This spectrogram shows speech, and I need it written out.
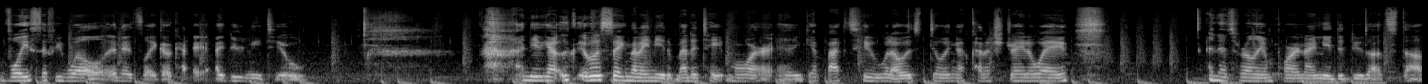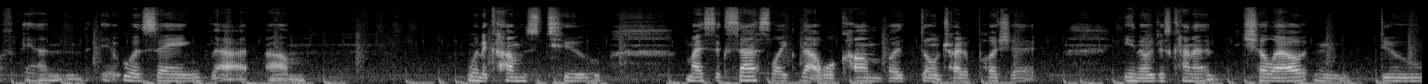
voice, if you will, and it's like okay, I do need to. I need to get. It was saying that I need to meditate more and get back to what I was doing. I've kind of strayed away and it's really important. I need to do that stuff. And it was saying that um, when it comes to my success, like that will come, but don't try to push it. You know, just kind of chill out and do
